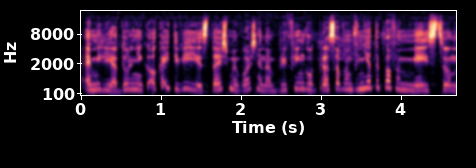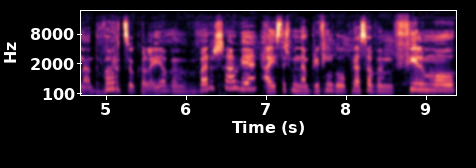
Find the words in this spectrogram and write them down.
Emilia Dulnik, OK TV. Jesteśmy właśnie na briefingu prasowym w nietypowym miejscu na dworcu kolejowym w Warszawie, a jesteśmy na briefingu prasowym filmu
